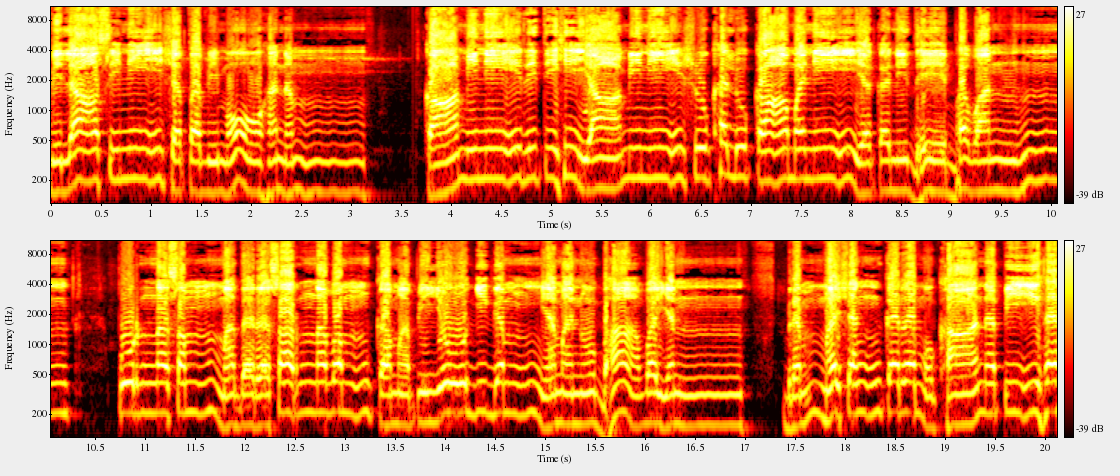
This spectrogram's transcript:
विलासिनी शत विमोहनम् कामिनीरिति हि यामिनीषु खलु कामनीयकनिधे भवन्। पूर्णसम्मदरसर्णवम् कमपि योगि गम्यमनुभावयन् ब्रह्मशङ्कर मुखानपीह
